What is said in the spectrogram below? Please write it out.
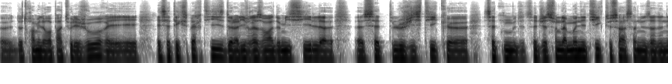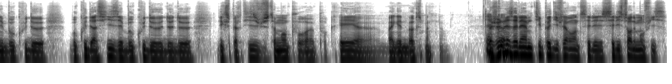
de 3000 repas tous les jours et, cette expertise de la livraison à domicile, euh, cette logistique, euh, cette, gestion de la monétique, tout ça, ça nous a donné beaucoup de beaucoup d'assises et beaucoup de, d'expertise justement pour, pour créer Baguette Box maintenant. La genèse, elle est un petit peu différente. C'est l'histoire de mon fils.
